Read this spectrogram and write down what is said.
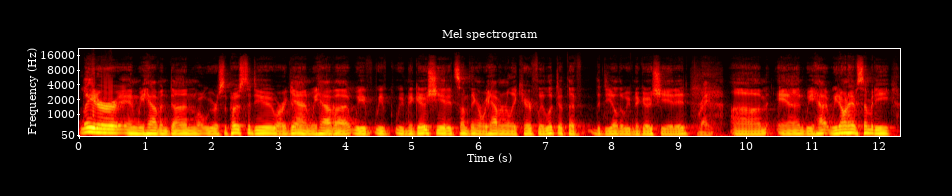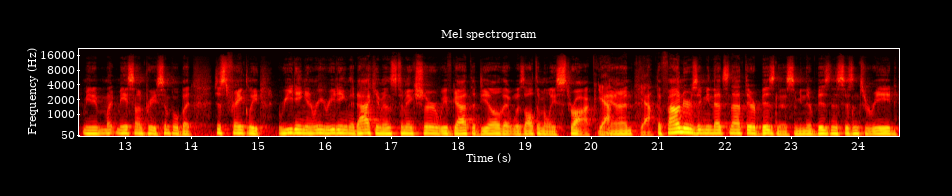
later and we haven't done what we were supposed to do, or again, we have a we've we've we've negotiated something, or we haven't really carefully looked at the the deal that we've negotiated, Right. um, and we have we don't have somebody. I mean, it might, may sound pretty simple, but just frankly, reading and rereading the documents to make sure we've got the deal that was ultimately struck. Yeah. and Yeah. the founders. I mean, that's not their business. I mean, their business isn't to read,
